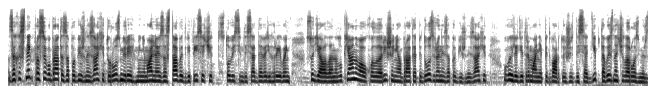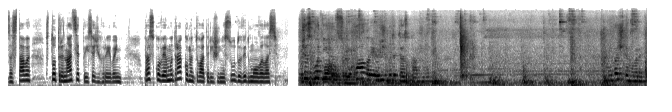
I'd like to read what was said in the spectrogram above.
Захисник просив обрати запобіжний захід у розмірі мінімальної застави 2189 гривень. Суддя Олена Лук'янова ухвалила рішення обрати підозрюваний запобіжний захід у вигляді тримання під вартою 60 діб та визначила розмір застави 113 тисяч гривень. Прасковія Мудрак коментувати рішення суду відмовилась. Чи згодні з ухвалою, чи будете оскаржувати? Не хочете говорити?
